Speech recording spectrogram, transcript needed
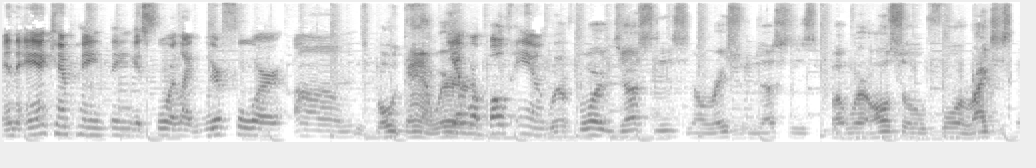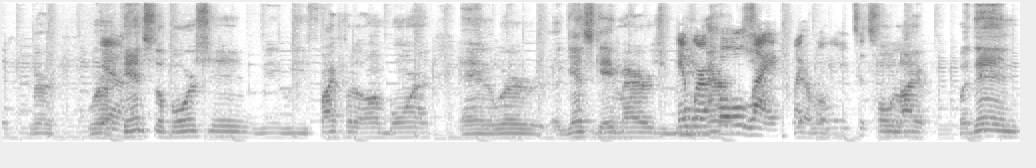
And the AND campaign thing is for like we're for um it's both and we're yeah we're both and we're for justice, you know, racial justice, but we're also for righteousness. We're we're yeah. against abortion. We, we fight for the unborn, and we're against gay marriage. And we're marriage. whole life, like yeah, whole, whole life. But then,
